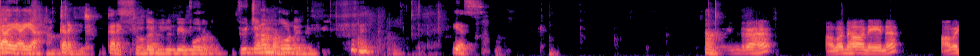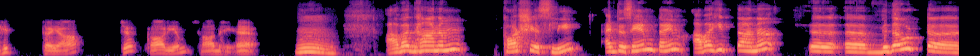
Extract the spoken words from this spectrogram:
yeah yeah yeah standard. correct correct so that will be for future um, record it will be yes इन्द्रः अवधानेन अवहितया च कार्यं साधय अवधानं cautiously at the same time avahitana uh, uh, without uh,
